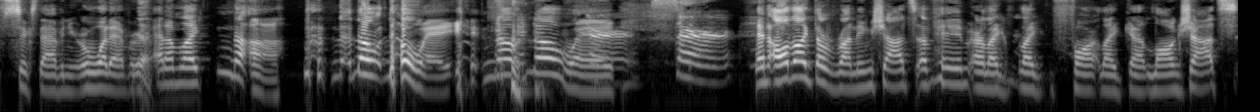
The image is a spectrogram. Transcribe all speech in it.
Sixth Avenue or whatever, Yeah. and I'm like, nah, no, no way, no, no way. sir, sir. And all the like the running shots of him are like like far like uh, long shots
